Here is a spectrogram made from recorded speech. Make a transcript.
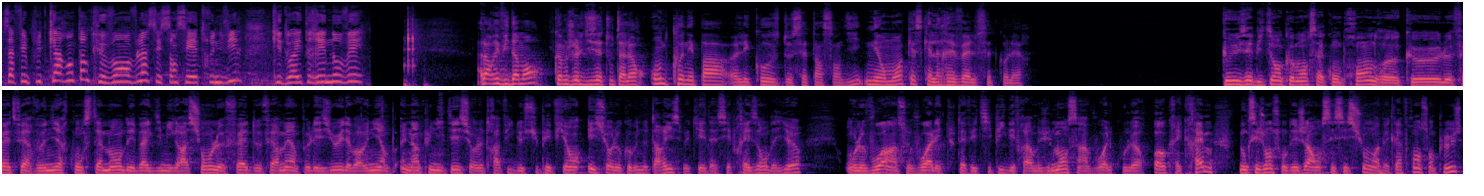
Ça fait plus de 40 ans que Vent-en-Velin, c'est censé être une ville qui doit être rénovée. Alors évidemment, comme je le disais tout à l'heure, on ne connaît pas les causes de cet incendie. Néanmoins, qu'est-ce qu'elle révèle, cette colère? Que les habitants commencent à comprendre que le fait de faire venir constamment des vagues d'immigration, le fait de fermer un peu les yeux et d'avoir une, impunité sur le trafic de stupéfiants et sur le communautarisme, qui est assez présent d'ailleurs, on le voit, hein, ce voile est tout à fait typique des frères musulmans, c'est un voile couleur ocre et crème. Donc ces gens sont déjà en sécession avec la France en plus.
